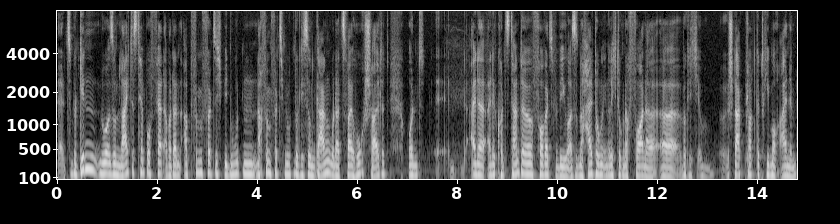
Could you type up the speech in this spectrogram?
äh, zu Beginn nur so ein leichtes Tempo fährt, aber dann ab 45 Minuten, nach 45 Minuten wirklich so einen Gang oder zwei hochschaltet und eine, eine konstante Vorwärtsbewegung, also eine Haltung in Richtung nach vorne, äh, wirklich äh, stark plotgetrieben auch einnimmt.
